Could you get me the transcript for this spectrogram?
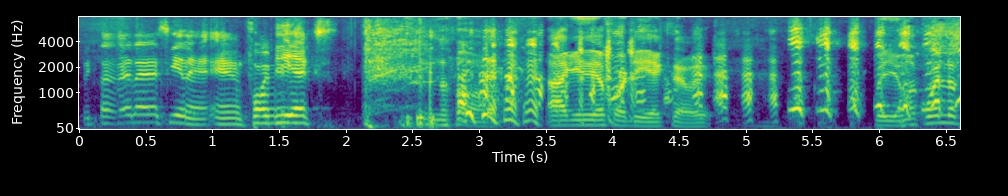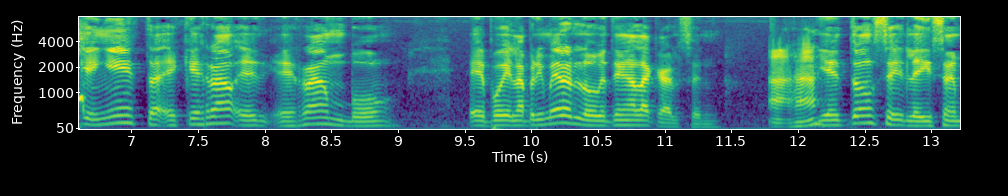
¿Fuiste a ver el cine en 4DX? No, aquí de 4DX, a ver. Pero yo me acuerdo que en esta es que Ra- el- el Rambo, eh, pues en la primera lo meten a la cárcel. Ajá. Y entonces le dicen,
